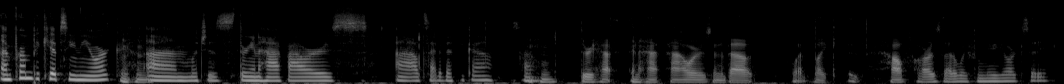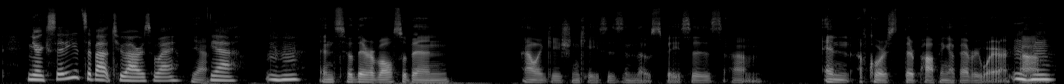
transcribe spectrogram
I'm from Poughkeepsie, New York, mm-hmm. Um, which is three and a half hours uh, outside of Ithaca. So, mm-hmm. three and a half hours and about what, like how far is that away from New York City? New York City, it's about two hours away. Yeah. Yeah. Mm-hmm. And so there have also been allegation cases in those spaces. Um, and of course, they're popping up everywhere, um, mm-hmm. um,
